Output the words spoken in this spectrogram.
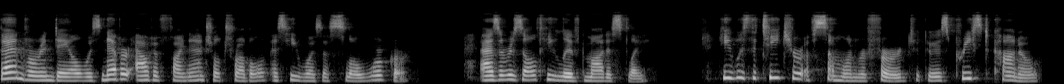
Van Verendael was never out of financial trouble as he was a slow worker. As a result he lived modestly. He was the teacher of someone referred to as Priest Cano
